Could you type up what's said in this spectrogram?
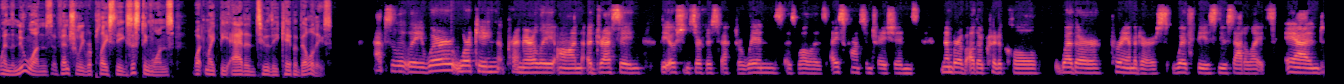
when the new ones eventually replace the existing ones, what might be added to the capabilities. Absolutely. We're working primarily on addressing the ocean surface vector winds as well as ice concentrations, number of other critical weather parameters with these new satellites. And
